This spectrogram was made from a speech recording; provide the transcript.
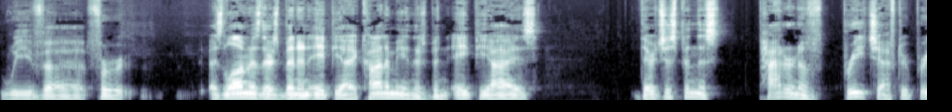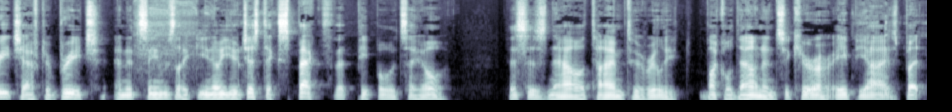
we've uh, for as long as there's been an API economy and there's been APIs, there's just been this pattern of breach after breach after breach, and it seems like you know you just expect that people would say, "Oh, this is now time to really buckle down and secure our APIs. But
